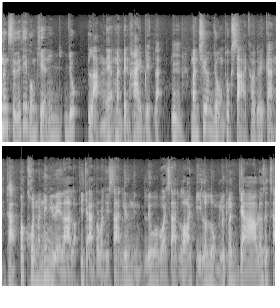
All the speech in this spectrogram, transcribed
หนังสือที่ผมเขียนยุคหลังเนี่ยมันเป็นไฮบริดละอืมมันเชื่อมโยงทุกศาสตร์เข้าด้วยกันครับเพราะคนมันไม่มีเวลาหรอกที่จะอ่านประวัติศาสตร์เรื่องหนึ่งหรือว่าประวัติศาสตร์ร้อยปีแล้วลงลึกแล้วยาวแล้วศึกษา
